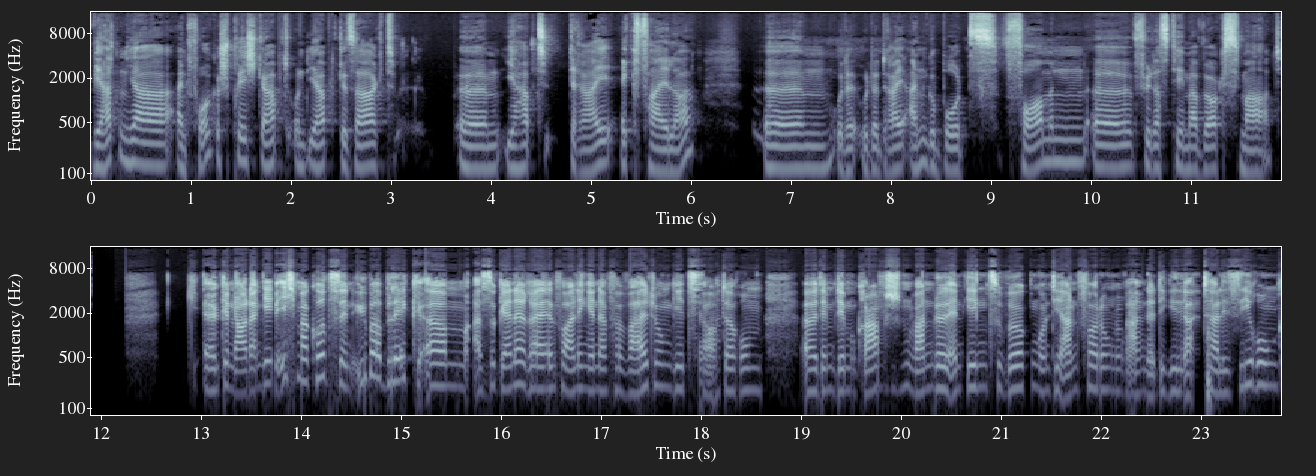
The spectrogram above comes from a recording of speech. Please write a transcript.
wir hatten ja ein Vorgespräch gehabt und ihr habt gesagt, ähm, ihr habt drei Eckpfeiler ähm, oder, oder drei Angebotsformen äh, für das Thema Work Smart. Genau, dann gebe ich mal kurz den Überblick. Ähm, also generell, vor allen Dingen in der Verwaltung, geht es ja auch darum, äh, dem demografischen Wandel entgegenzuwirken und die Anforderungen an der Digitalisierung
